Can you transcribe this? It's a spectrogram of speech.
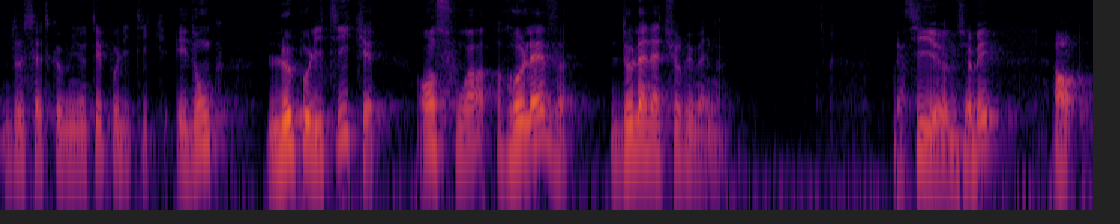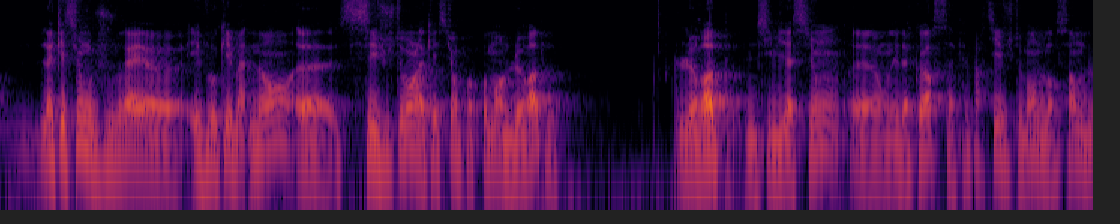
de cette communauté politique. Et donc, le politique, en soi, relève de la nature humaine. Merci, M. Abbé. Alors, la question que je voudrais évoquer maintenant, c'est justement la question proprement de l'Europe. L'Europe, une civilisation, euh, on est d'accord, ça fait partie justement de l'ensemble,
